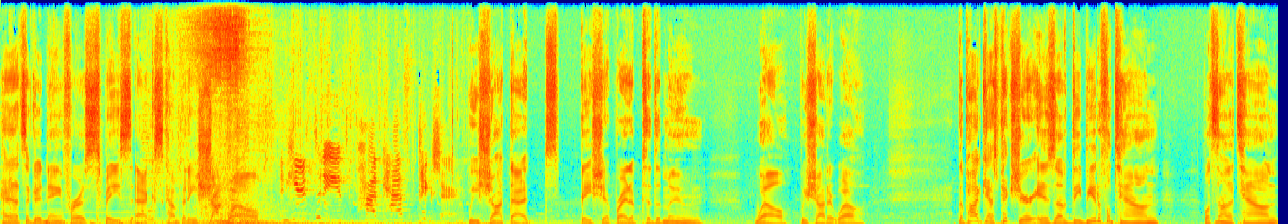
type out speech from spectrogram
Hey, that's a good name for a SpaceX company. Shotwell. And here's today's podcast picture. We shot that spaceship right up to the moon. Well, we shot it well. The podcast picture is of the beautiful town. Well, it's not a town.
